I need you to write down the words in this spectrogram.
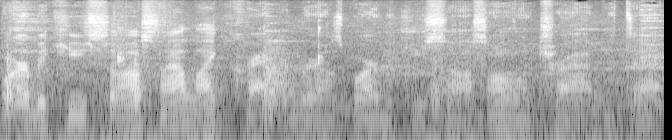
barbecue sauce. And I like Cracker Barrel's barbecue sauce. I'm gonna try it with that.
